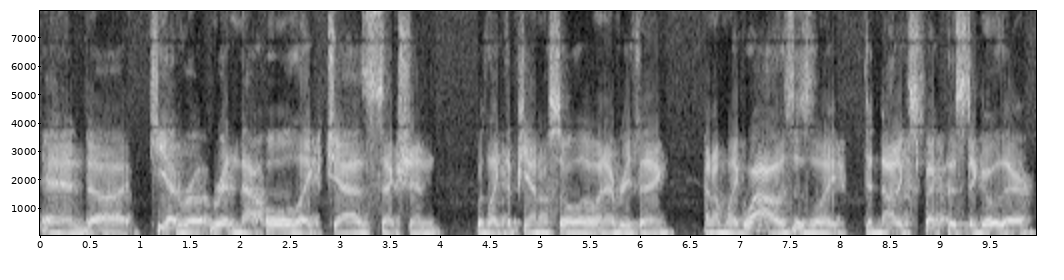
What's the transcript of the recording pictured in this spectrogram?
and uh, he had wrote, written that whole like jazz section with like the piano solo and everything, and I'm like, wow, this is like did not expect this to go there,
